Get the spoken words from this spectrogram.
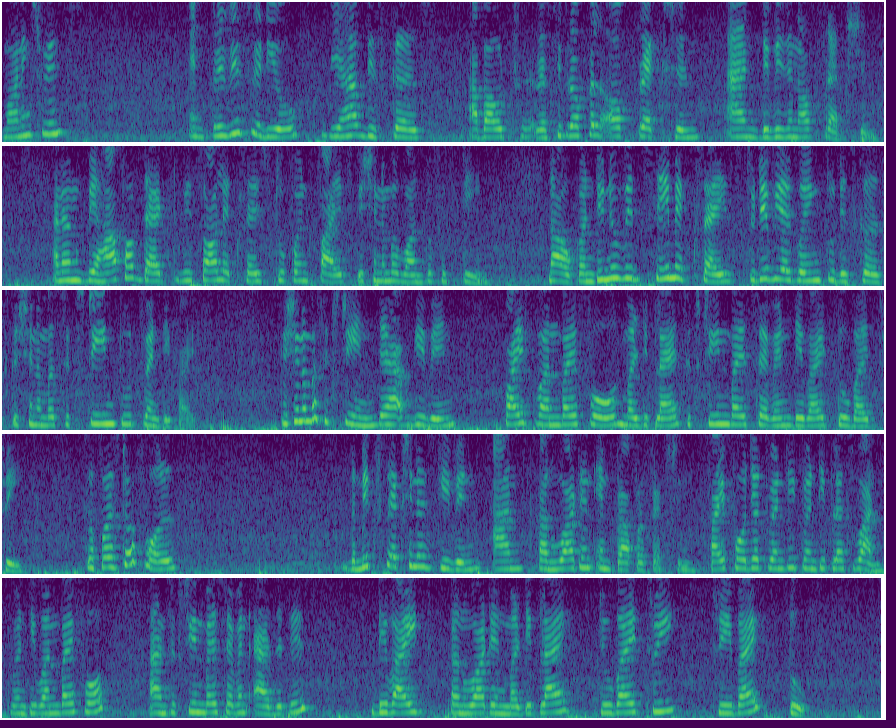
Morning students. In previous video we have discussed about reciprocal of fraction and division of fraction and on behalf of that we solve exercise 2.5 question number 1 to 15. Now continue with same exercise today we are going to discuss question number 16 to 25. Question number 16 they have given 5 1 by 4 multiply 16 by 7 divide 2 by 3. So first of all the mixed fraction is given and convert in improper fraction. 5 4 are 20, 20 plus 1, 21 by 4 and 16 by 7 as it is. Divide, convert in multiply, 2 by 3, 3 by 2.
